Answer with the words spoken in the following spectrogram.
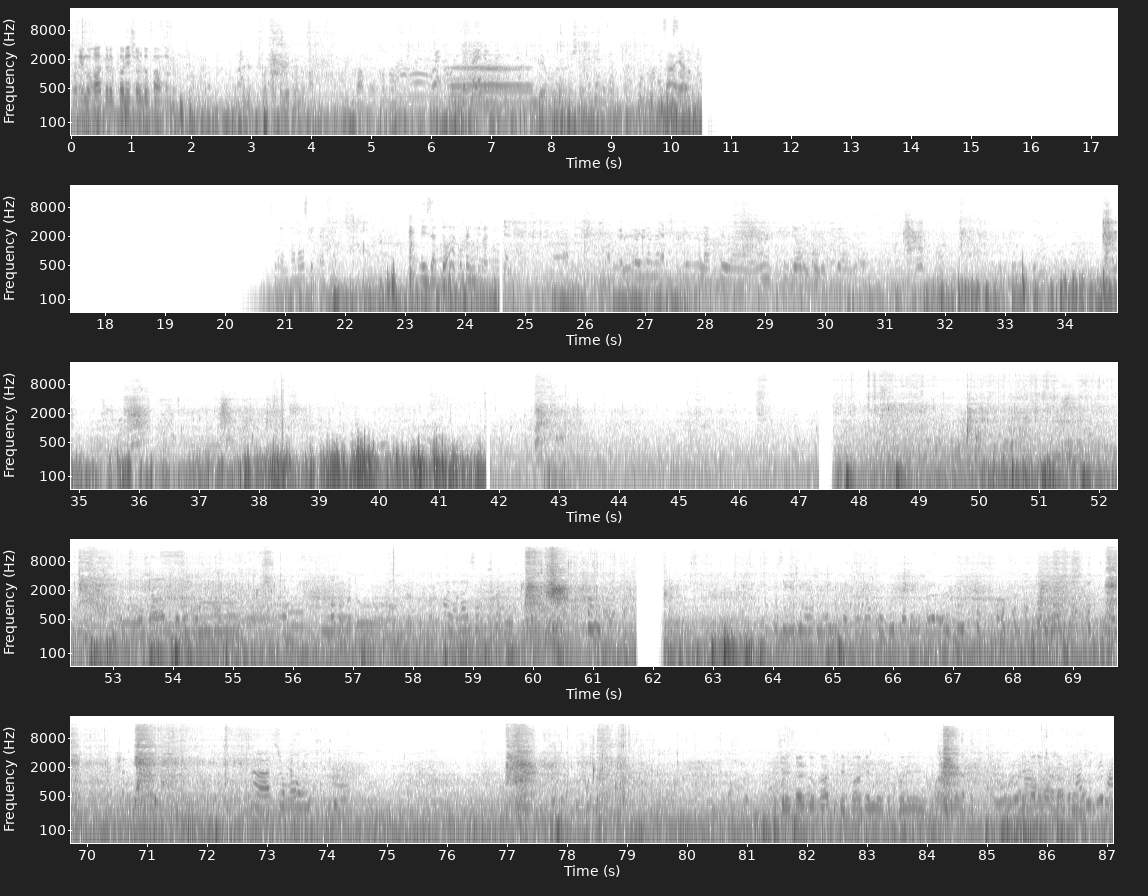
Vous avez Mora que le collet sur le dauphin, vous avez vu? Sûrement, oui. C'est les seuls dauphins qui, des fois, viennent se coller et se coller à la tête. Allez voir devant là-bas, vous allez voir.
